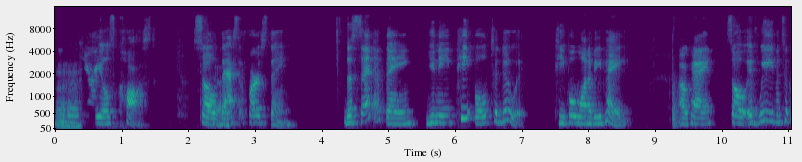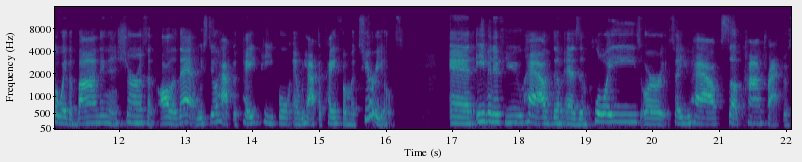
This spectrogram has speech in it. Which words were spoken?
mm-hmm. materials cost. So that's the first thing. The second thing, you need people to do it. People want to be paid. Okay. So if we even took away the bonding, insurance, and all of that, we still have to pay people and we have to pay for materials. And even if you have them as employees or say you have subcontractors,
